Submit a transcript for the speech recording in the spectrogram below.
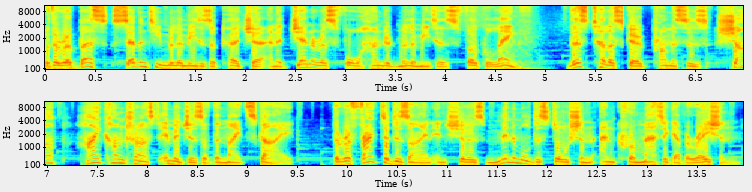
With a robust 70mm aperture and a generous 400mm focal length, this telescope promises sharp, high-contrast images of the night sky. The refractor design ensures minimal distortion and chromatic aberration,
